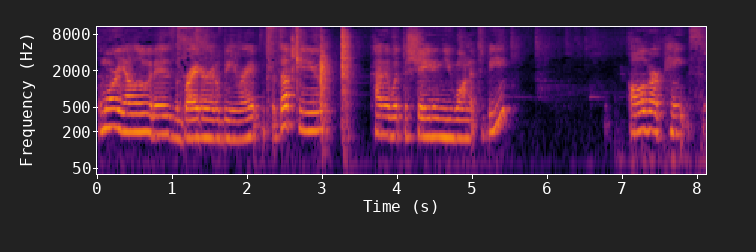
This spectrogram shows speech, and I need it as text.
The more yellow it is, the brighter it'll be, right? So it's up to you, kind of what the shading you want it to be. All of our paints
